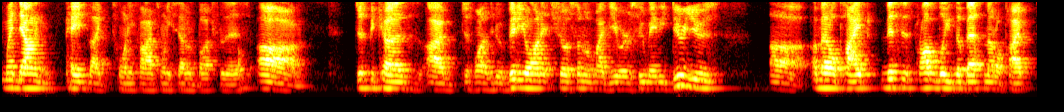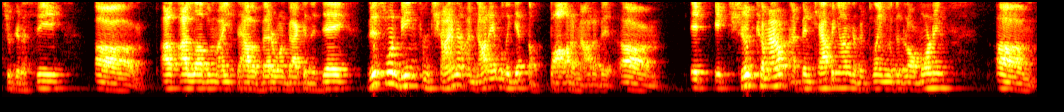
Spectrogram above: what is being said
went down and paid like 25, 27 bucks for this. Um, just because I just wanted to do a video on it, show some of my viewers who maybe do use uh, a metal pipe. This is probably the best metal pipe you're going to see. Um, I, I, love them. I used to have a better one back in the day. This one being from China, I'm not able to get the bottom out of it. Um, it, it should come out. I've been tapping on it. I've been playing with it all morning. Um,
